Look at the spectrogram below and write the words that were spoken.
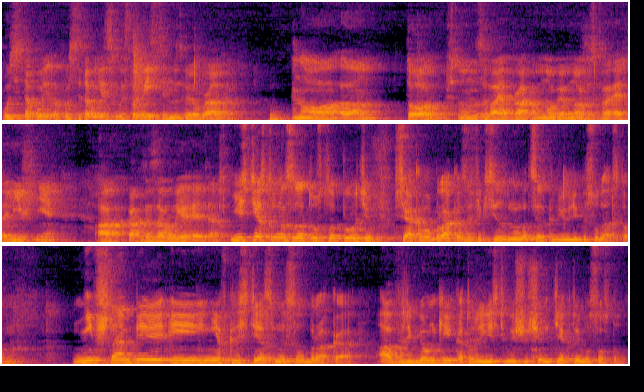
Пусть это, будет, пусть это будет смыслом истины твоего брака. Но э, то, что называет браком многое множество, это лишнее. Ах, как назову я это? Естественно, Заратустра против всякого брака, зафиксированного церковью или государством. Не в штампе и не в кресте смысл брака, а в ребенке, который есть выше, чем те, кто его создал.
